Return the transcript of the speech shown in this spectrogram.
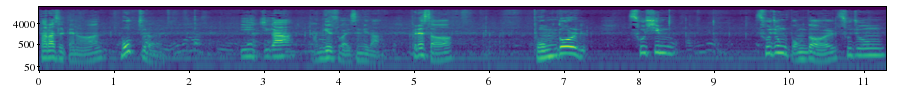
달았을 때는 목줄을 이 찌가 감길 수가 있습니다. 그래서 봉돌 수심 수중 봉돌 수중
